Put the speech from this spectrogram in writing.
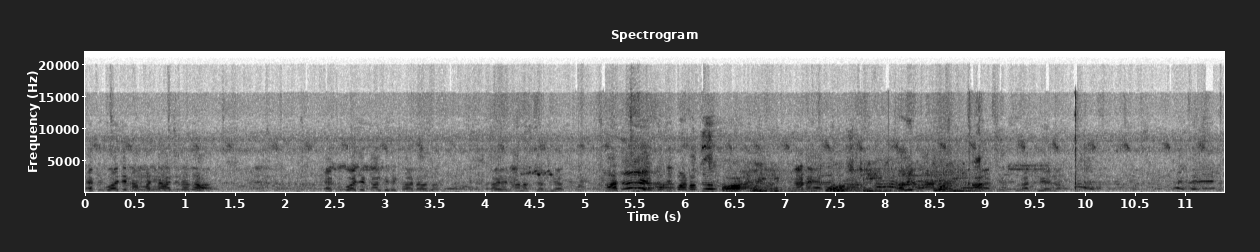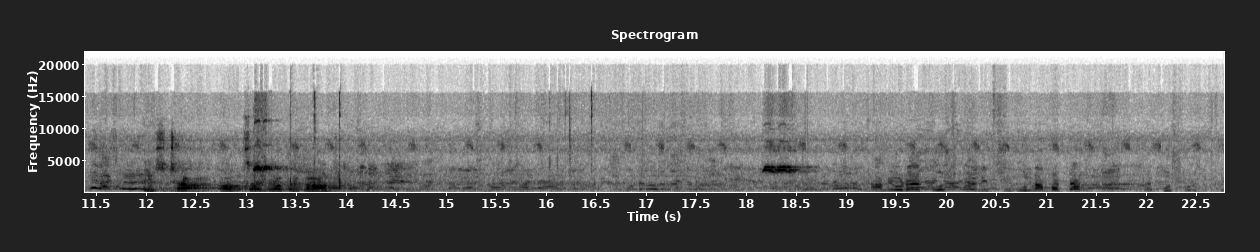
Happy বয়েজের নাম্বারটা আছে দাদা হ্যাপি বয়েজের কালকে যে খেলাটা হলো its turn outside of the ground. আমি ওটা পোস্ট করে দিচ্ছি। ওর নাম্বারটা পোস্ট করে দিচ্ছি।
